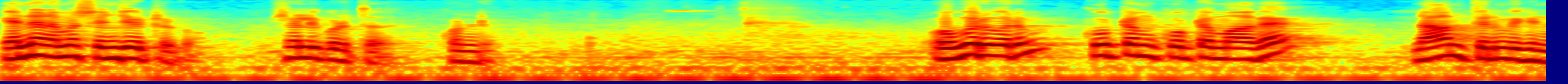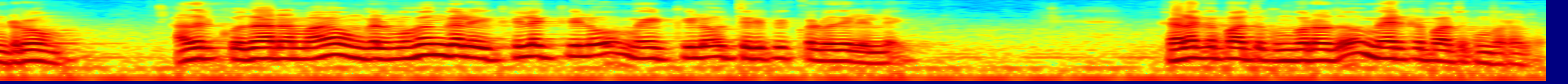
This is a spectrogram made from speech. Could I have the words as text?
என்ன நம்ம செஞ்சுக்கிட்டு இருக்கோம்? சொல்லிக் கொடுத்தது கொண்டு. ஒவ்வொருவரும் கூட்டம் கூட்டமாக நாம் திரும்புகின்றோம். அதற்கு உதாரணமாக உங்கள் முகங்களை கிழக்கிலோ மேற்கிலோ திருப்பிக் கொள்வதில் இல்லை. கிழக்கு பார்த்து கும்பிட்றதோ மேற்கு பார்த்து கும்பிட்றதோ.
